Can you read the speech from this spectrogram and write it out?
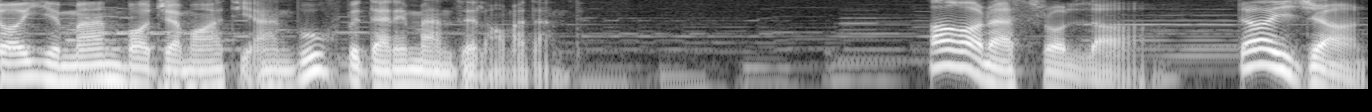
دایی من با جماعتی انبوه به در منزل آمدند. آقا نصرالله دایی جان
